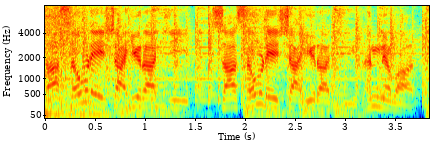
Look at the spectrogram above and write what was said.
सासवडे शाहिराची सासवडे शाहिराची. धन्यवाद.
